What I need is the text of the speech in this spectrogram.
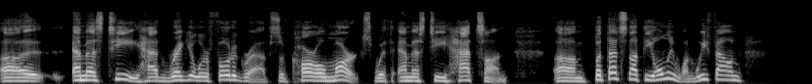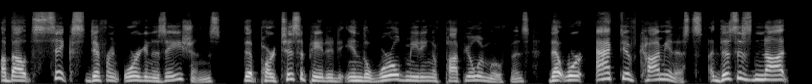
Uh, MST had regular photographs of Karl Marx with MST hats on. Um, but that's not the only one. We found about six different organizations that participated in the World Meeting of Popular Movements that were active communists. This is not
